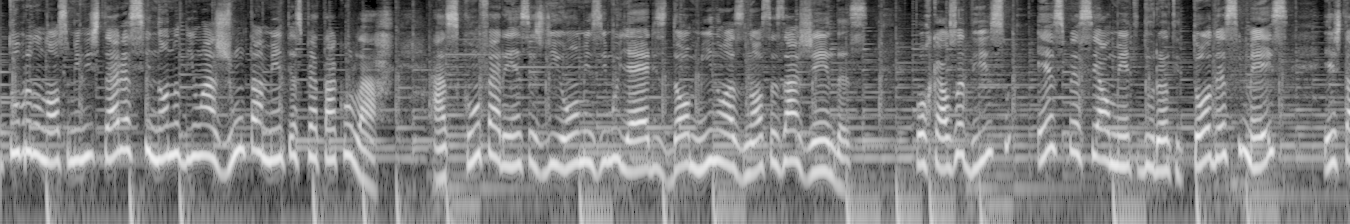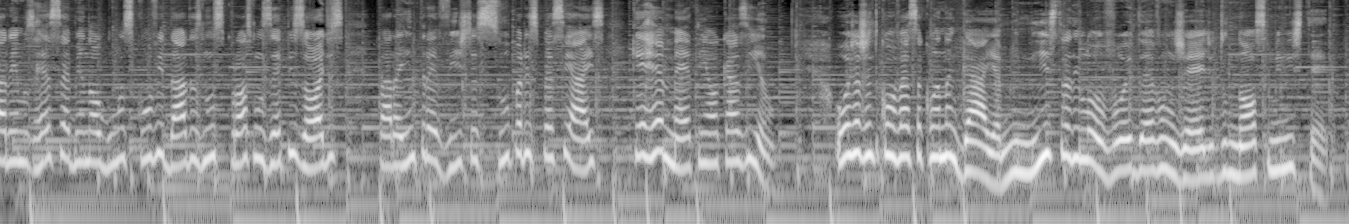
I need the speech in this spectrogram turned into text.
Outubro no nosso ministério é sinônimo de um ajuntamento espetacular. As conferências de homens e mulheres dominam as nossas agendas. Por causa disso, especialmente durante todo esse mês, estaremos recebendo algumas convidadas nos próximos episódios para entrevistas super especiais que remetem à ocasião. Hoje a gente conversa com Ana Gaia, ministra de louvor e do evangelho do nosso ministério.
